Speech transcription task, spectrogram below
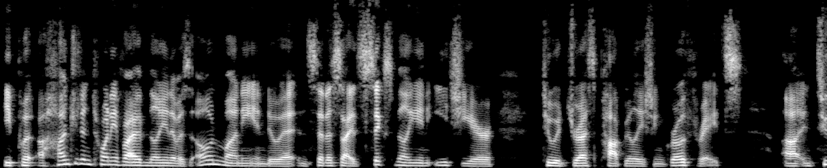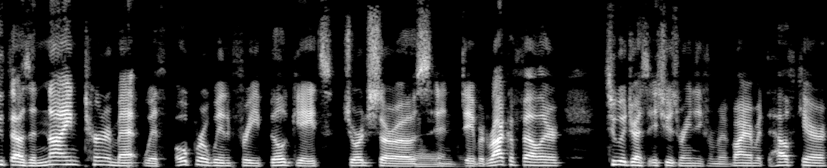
He put 125 million of his own money into it and set aside 6 million each year to address population growth rates. Uh, in 2009, Turner met with Oprah Winfrey, Bill Gates, George Soros, Oh, and David Rockefeller to address issues ranging from environment to healthcare.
